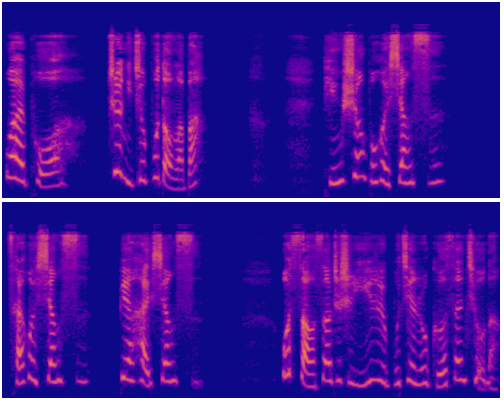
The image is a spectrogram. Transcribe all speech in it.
外婆，这你就不懂了吧？平生不会相思，才会相思，便害相思。我嫂嫂这是一日不见如隔三秋呢。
